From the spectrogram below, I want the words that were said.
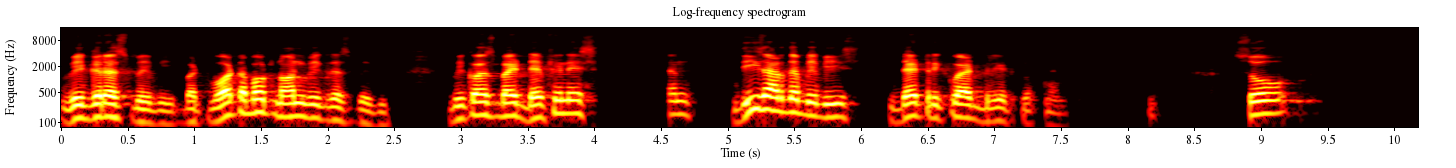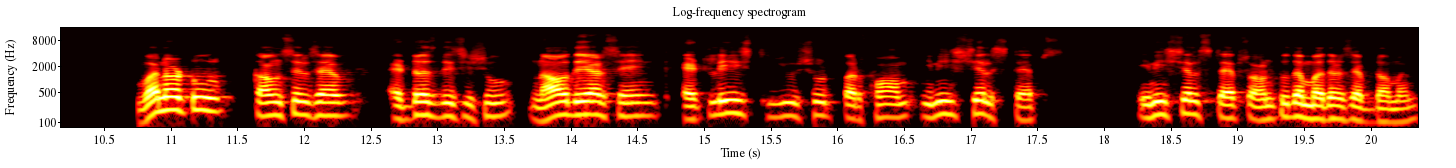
vigorous baby. But what about non-vigorous baby? Because by definition, these are the babies that require delayed cord clamping. So one or two councils have addressed this issue. Now they are saying at least you should perform initial steps, initial steps onto the mother's abdomen.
